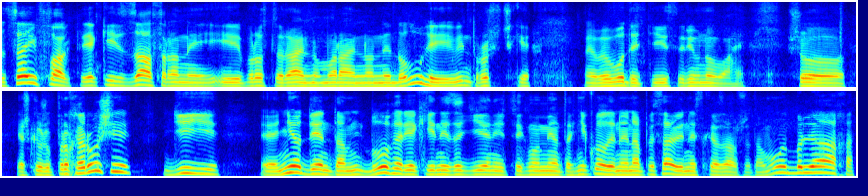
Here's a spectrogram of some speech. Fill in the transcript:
е, цей факт, який засраний і просто реально морально недолугий, він трошечки е, виводить із рівноваги. Що я ж кажу, про хороші дії. Е, Ні один там блогер, який не задіяний в цих моментах, ніколи не написав і не сказав, що там ой, бляха,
